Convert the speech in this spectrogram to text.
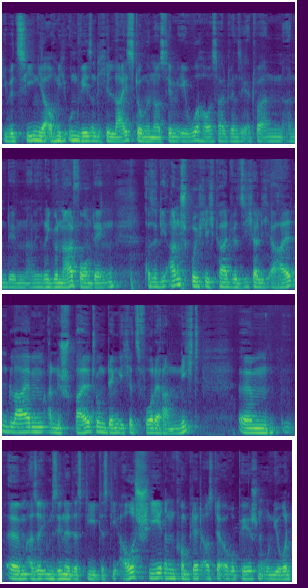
die beziehen ja auch nicht unwesentliche Leistungen aus dem EU-Haushalt, wenn Sie etwa an, an, den, an den Regionalfonds denken. Also die Ansprüchlichkeit wird sicherlich erhalten bleiben. An eine Spaltung denke ich jetzt vor der Hand nicht. Ähm, ähm, also im Sinne, dass die, dass die ausscheren komplett aus der Europäischen Union,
